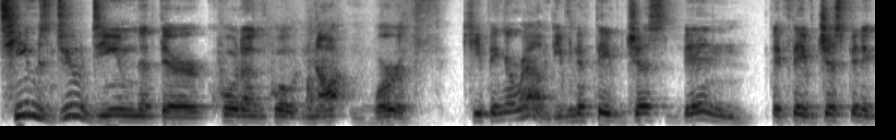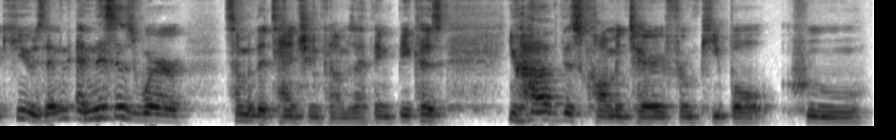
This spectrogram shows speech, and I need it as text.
teams do deem that they're quote unquote not worth keeping around, even if they've just been if they've just been accused. And and this is where some of the tension comes, I think, because you have this commentary from people who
